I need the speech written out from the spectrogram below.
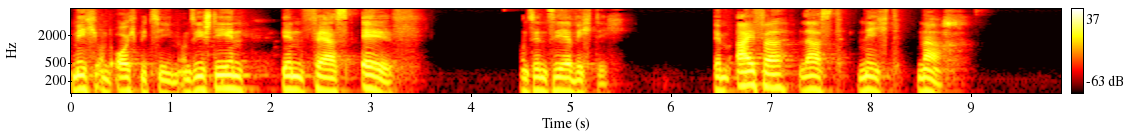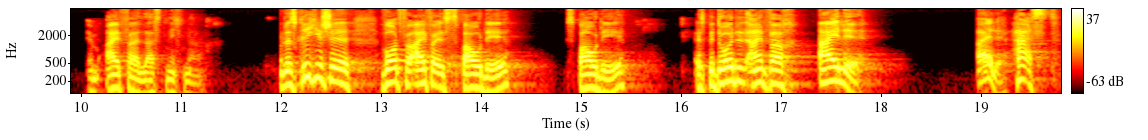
mich und euch beziehen. Und sie stehen in Vers 11 und sind sehr wichtig. Im Eifer lasst nicht nach. Im Eifer lasst nicht nach. Und das griechische Wort für Eifer ist Spaude. Spaude. Es bedeutet einfach Eile. Eile. Hast.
